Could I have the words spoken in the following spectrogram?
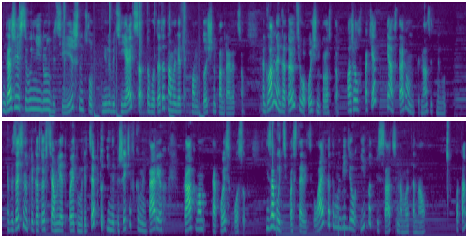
даже если вы не любите яичницу, не любите яйца, то вот этот омлет вам точно понравится. А главное, готовить его очень просто. Положил в пакет и оставил на 15 минут. Обязательно приготовьте омлет по этому рецепту и напишите в комментариях, как вам такой способ. Не забудьте поставить лайк этому видео и подписаться на мой канал. Пока!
